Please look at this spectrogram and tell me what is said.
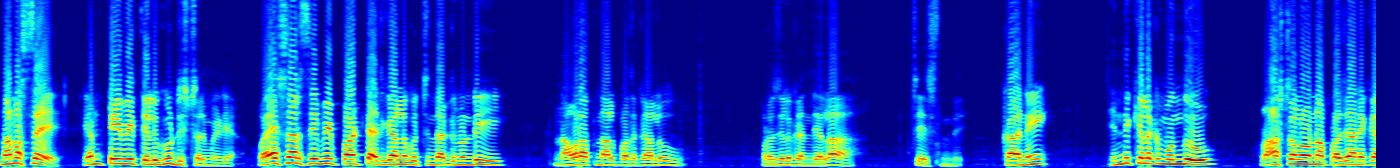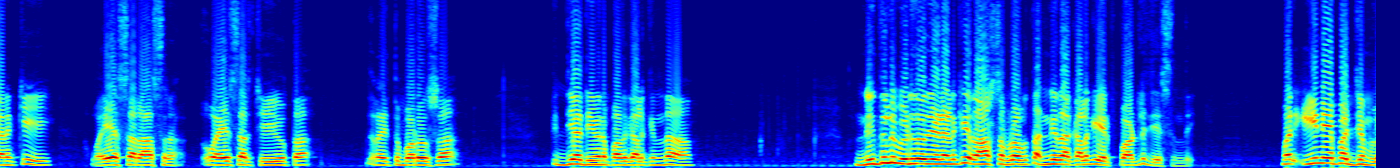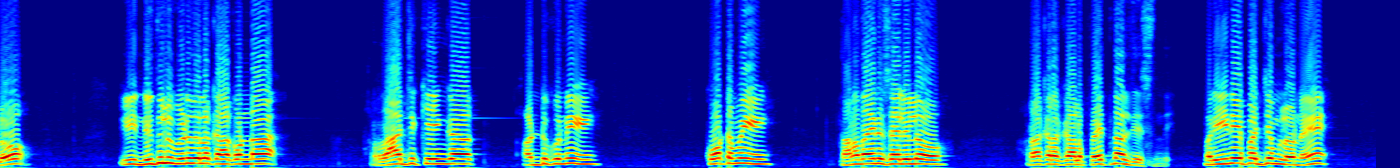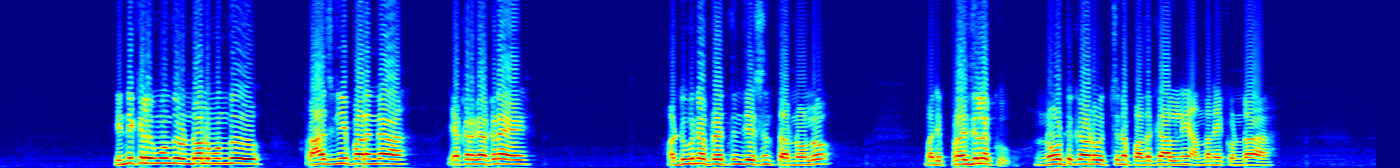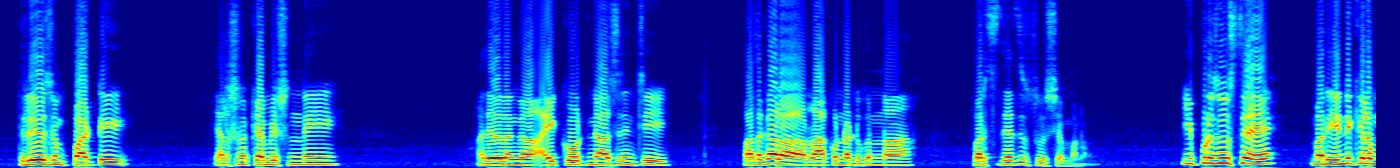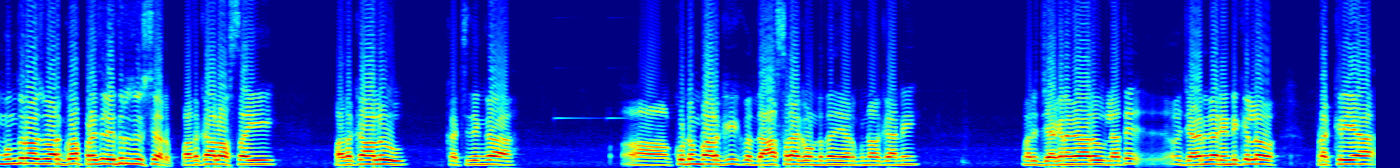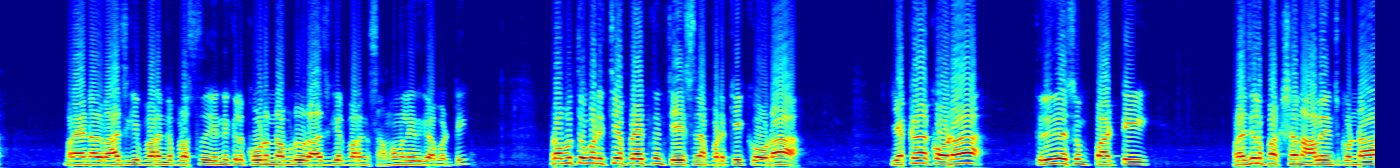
నమస్తే MTV Telugu digital media. YSRCP party అధికారంలోకి వచ్చిన దగ్గర నుండి నవరత్నాల పథకాలు ప్రజలకు అందేలా చేసింది. కానీ ఎన్నికలకు ముందు రాష్ట్రంలో ఉన్న ప్రజానికానికి వైఎస్ఆర్ ఆసరా వైఎస్ఆర్ చేయూత రైతు భరోసా విద్యా దీవెన పథకాల కింద నిధులు విడుదల చేయడానికి రాష్ట్ర ప్రభుత్వం అన్ని రకాలుగా ఏర్పాట్లు చేసింది. మరి ఈ నేపథ్యంలో ఈ నిధులు విడుదల కాకుండా రాజకీయంగా అడ్డుకుని కూటమి తనదైన శైలిలో రకరకాల ప్రయత్నాలు చేసింది. మరి ఈ నేపథ్యంలోనే ఎన్నికలకు ముందు రెండు రోజుల ముందు రాజకీయ పరంగా ఎక్కడికక్కడే అడ్డుకునే ప్రయత్నం చేసిన తరుణంలో మరి ప్రజలకు నోటికాడ వచ్చిన పథకాలని అందనీయకుండా తెలుగుదేశం పార్టీ ఎలక్షన్ కమిషన్ని అదేవిధంగా హైకోర్టుని ఆశ్రయించి పథకాలు రాకుండా అడ్డుకున్న పరిస్థితి అయితే చూసాం మనం. ఇప్పుడు చూస్తే మరి ఎన్నికల ముందు రోజు వరకు కూడా ప్రజలు ఎదురు చూశారు. పథకాలు వస్తాయి పథకాలు ఖచ్చితంగా కుటుంబాలకి కొద్ది ఆసరాగా ఉంటుందని అనుకున్నారు కానీ మరి జగన్ గారు లేకపోతే జగన్ గారు ఎన్నికల్లో ప్రక్రియ మరి ఆయన రాజకీయ పరంగా ప్రస్తుతం ఎన్నికలు కూడున్నప్పుడు రాజకీయ పరంగా సంబంధం లేదు కాబట్టి ప్రభుత్వం కూడా ఇచ్చే ప్రయత్నం చేసినప్పటికీ కూడా ఎక్కడా కూడా తెలుగుదేశం పార్టీ ప్రజల పక్షాన్ని ఆలోచించకుండా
